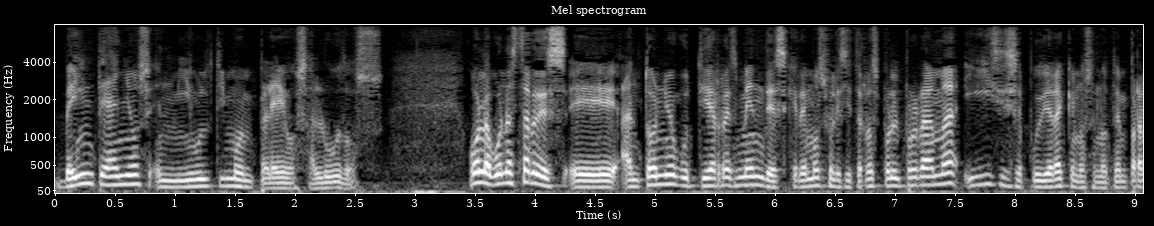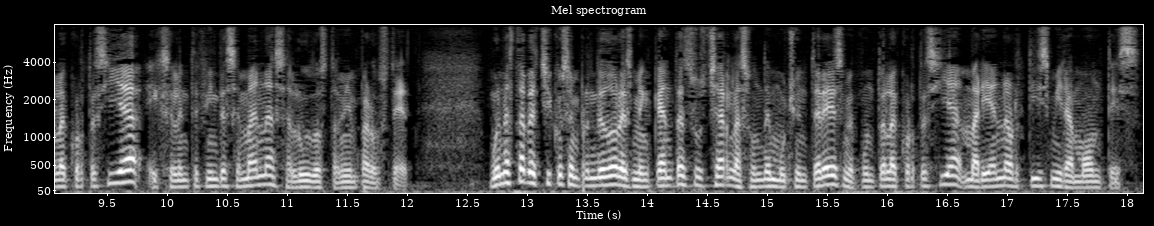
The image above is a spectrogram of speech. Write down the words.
20 años en mi último empleo. Saludos. Hola, buenas tardes. Eh, Antonio Gutiérrez Méndez, queremos felicitarlos por el programa y si se pudiera que nos anoten para la cortesía, excelente fin de semana, saludos también para usted. Buenas tardes chicos emprendedores, me encantan sus charlas, son de mucho interés, me punto la cortesía, Mariana Ortiz Miramontes.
